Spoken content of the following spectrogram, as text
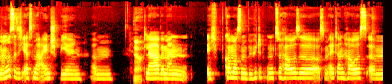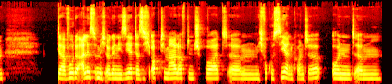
man musste sich erstmal einspielen. Ähm, ja. Klar, wenn man, ich komme aus einem behüteten Zuhause, aus einem Elternhaus, ähm, da wurde alles für mich organisiert, dass ich optimal auf den Sport ähm, mich fokussieren konnte. Und ähm,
